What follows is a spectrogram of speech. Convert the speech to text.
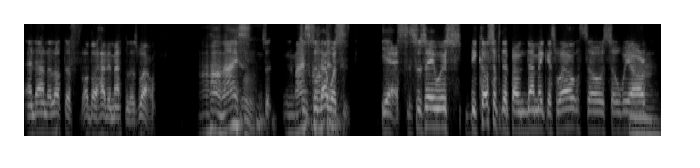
and then a lot of other heavy metal as well. Uh-huh, nice. Mm. So- nice so that was yes. So say it was because of the pandemic as well. So so we are Mm.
